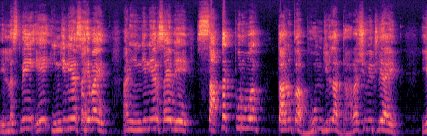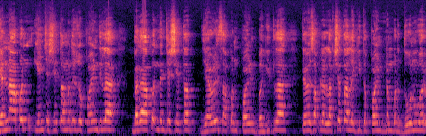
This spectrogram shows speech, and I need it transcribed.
लसणे लसने हे इंजिनियर साहेब आहेत आणि इंजिनियर साहेब हे साकतपूर्व तालुका भूम जिल्हा धाराशिव इथले आहेत. यांना आपण यांच्या शेतामध्ये जो पॉईंट दिला बघा आपण त्यांच्या शेतात ज्यावेळेस आपण पॉईंट बघितला त्यावेळेस आपल्या लक्षात आलं की इथं पॉईंट नंबर दोनवर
